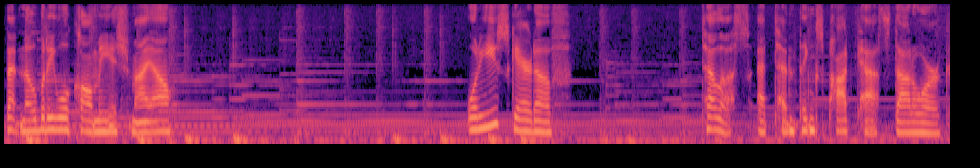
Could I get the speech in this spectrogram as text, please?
That nobody will call me Ishmael. What are you scared of? Tell us at 10thingspodcast.org.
